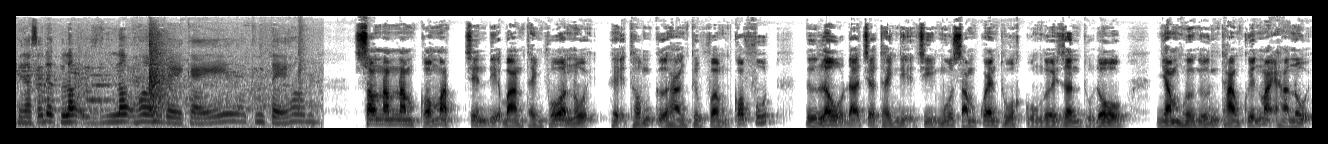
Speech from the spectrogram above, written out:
thì nó sẽ được lợi lợi hơn về cái kinh tế hơn. Sau 5 năm có mặt trên địa bàn thành phố Hà Nội, hệ thống cửa hàng thực phẩm Coffee từ lâu đã trở thành địa chỉ mua sắm quen thuộc của người dân thủ đô. Nhằm hưởng ứng tháng khuyến mại Hà Nội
